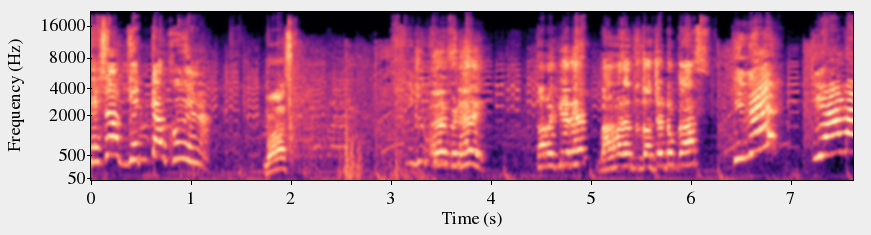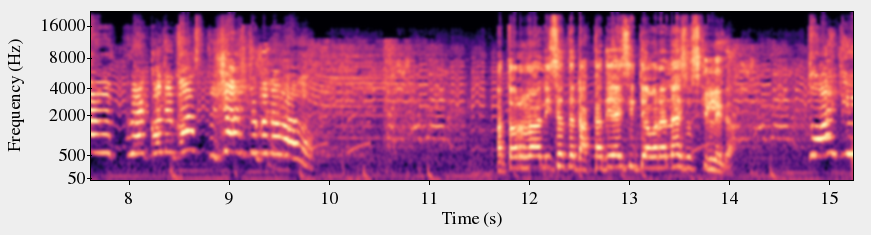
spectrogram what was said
দেখছ গেটটাও খুলে না। বস এই বেড়ে তোরা কে রে? বারবার তো দরজা টোকাস কি রে? তুই আমার কত তুই শাস্ত কথা বলো। আর তোর না নিচেতে ধাক্কা দিয়ে আইছি তুই আমার নাই স্কিল লেগা। তুই কি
